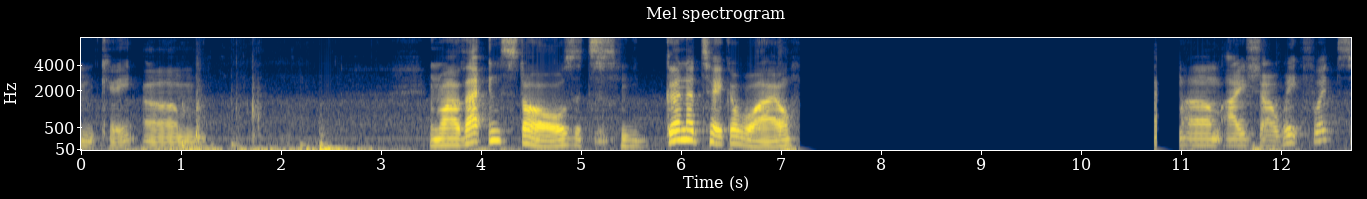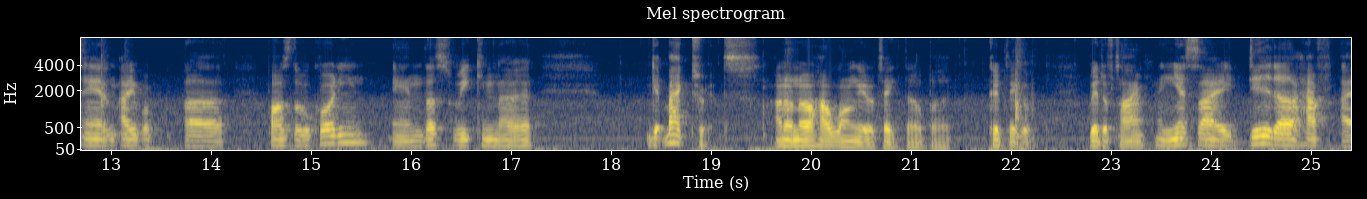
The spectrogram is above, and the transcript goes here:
Okay, um and while that installs, it's gonna take a while. Um, I shall wait for it, and I will uh, pause the recording, and thus we can uh, get back to it. I don't know how long it'll take though, but could take a bit of time. And yes, I did uh, have I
